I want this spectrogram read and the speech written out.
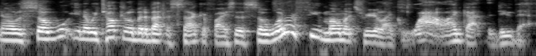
You know, so you know, we talked a little bit about the sacrifices. So, what are a few moments where you're like, "Wow, I got to do that"?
